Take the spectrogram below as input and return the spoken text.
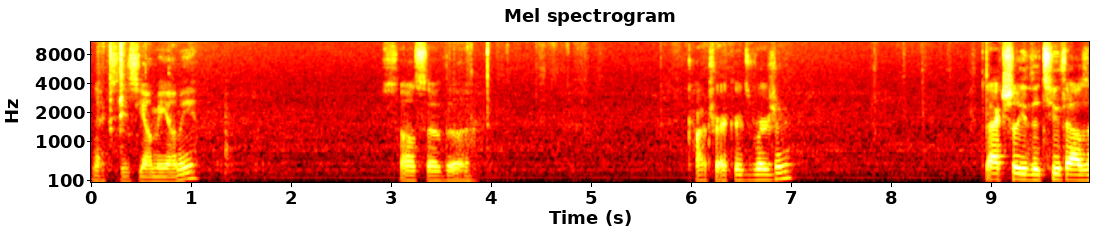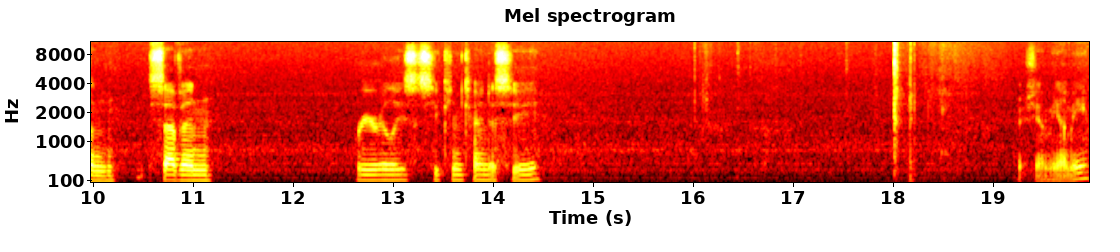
Next is Yummy Yummy. It's also the Koch Records version. It's actually the 2007 re-release, as you can kind of see. There's Yummy Yummy.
